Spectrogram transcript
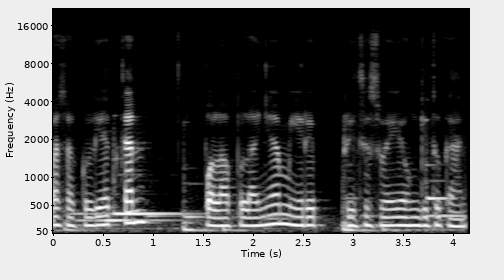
pas aku lihat kan pola-polanya mirip Princess Weyong gitu kan.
